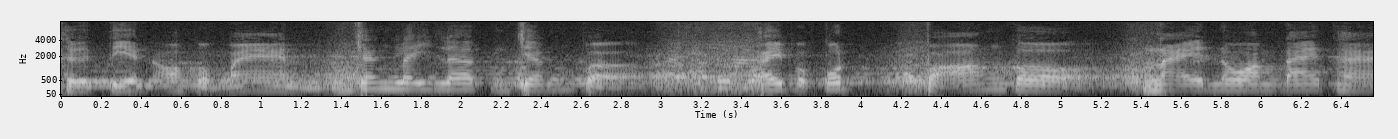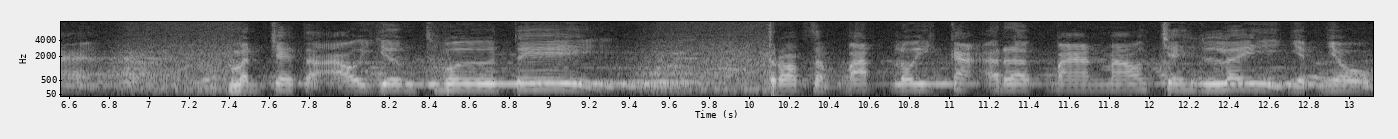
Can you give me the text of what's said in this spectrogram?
ធ្វើទៀនអស់ប្រមាណអញ្ចឹងលៃលើកអញ្ចឹងបើហើយប្រពុតព្រះអង្គក៏ណែនាំដែរថាមិនចេះតែឲ្យយើងធ្វើទេទ្រព្យសម្បត្តិលុយកាក់រកបានមកចេះលៃញាតិញោម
